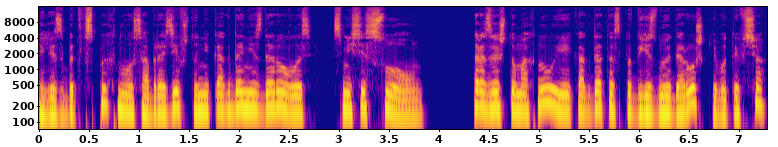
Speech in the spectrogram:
Элизабет вспыхнула, сообразив, что никогда не здоровалась с миссис Слоун, разве что махнула ей когда-то с подъездной дорожки, вот и все.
